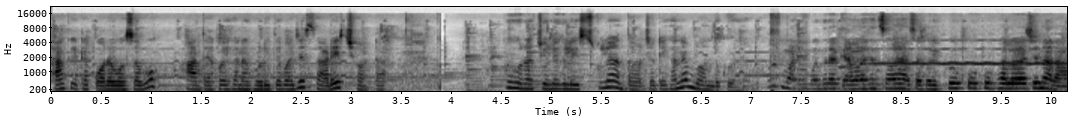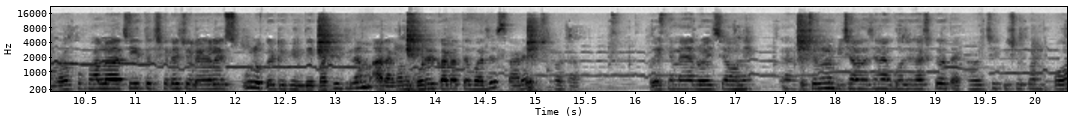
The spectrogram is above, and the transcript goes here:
থাক, এটা পরে বসাবো। আর দেখো এখানে ঘড়িতে বাজে সাড়ে ছটা। ওরা চলে গেলে স্কুলে আর দরজাটা এখানে বন্ধ করে নেব। গুড মর্নিং বন্ধুরা। কেমন আছেন সবাই? আশা করি খুব খুব খুব ভালো আছেন আর আমরাও খুব ভালো আছি। তো ছেলে চলে গেলে স্কুল, ওকে টিফিন দিয়ে পাঠিয়ে দিলাম। আর এখন ঘড়ির কাটাতে বাজে সাড়ে ছটা। তো এখানে রয়েছে অনেক তো চলুন বিছানা বিছানা গোছ গাছ করে দেখা হচ্ছে কিছুক্ষণ পর।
